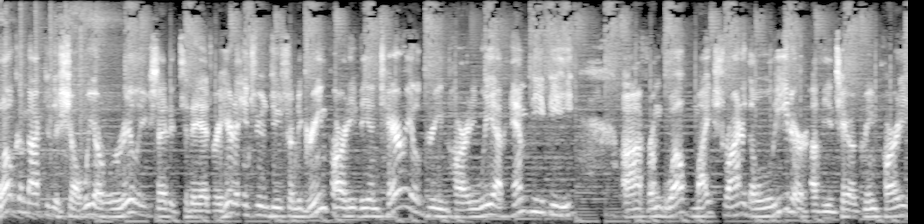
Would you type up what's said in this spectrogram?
Welcome back to the show. We are really excited today as we're here to introduce from the Green Party, the Ontario Green Party. We have MPP uh, from Guelph, Mike Schreiner, the leader of the Ontario Green Party,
